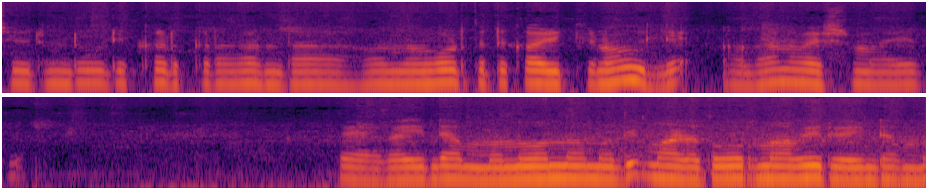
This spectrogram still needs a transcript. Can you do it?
ചുരുണ്ടുകൂടി കിടക്കണ കണ്ട ഒന്നും കൊടുത്തിട്ട് കഴിക്കണമില്ല അതാണ് വിഷമമായത് വേഗം അതിന്റെ അമ്മ എന്ന് വന്നാൽ മതി. മഴ തോർന്നാൽ വരും അതിന്റെ അമ്മ.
